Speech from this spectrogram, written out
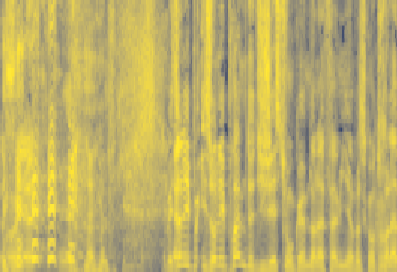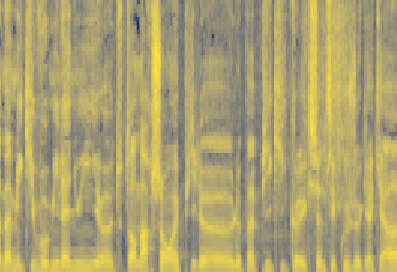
Mais ils, ont les, ils ont les problèmes de digestion quand même dans la famille, hein, parce qu'entre la mamie qui vomit la nuit euh, tout en marchant et puis le, le papy qui collectionne ses couches de caca.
